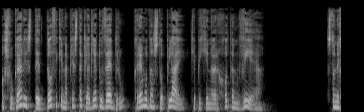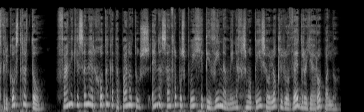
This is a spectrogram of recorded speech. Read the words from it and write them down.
ο σφουγγάρης τεντώθηκε να πιάσει τα κλαδιά του δέντρου, κρέμονταν στο πλάι και πηγαινοερχόταν βίαια. Στον εχθρικό στρατό φάνηκε σαν να ερχόταν κατά πάνω τους ένας άνθρωπος που είχε τη δύναμη να χρησιμοποιήσει ολόκληρο δέντρο για ρόπαλο.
